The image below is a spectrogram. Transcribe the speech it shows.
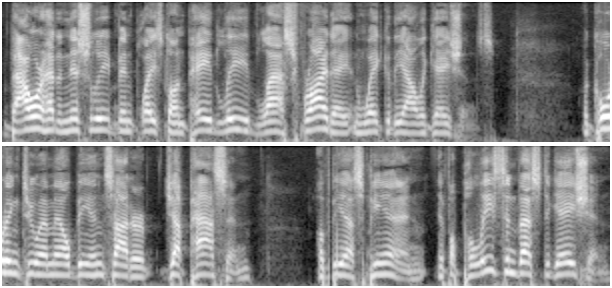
Bauer had initially been placed on paid leave last Friday in wake of the allegations. According to MLB insider Jeff Passan of ESPN, if a police investigation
